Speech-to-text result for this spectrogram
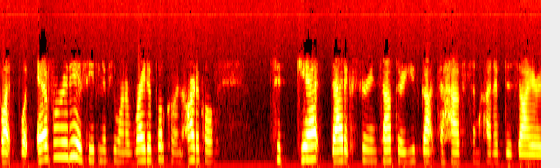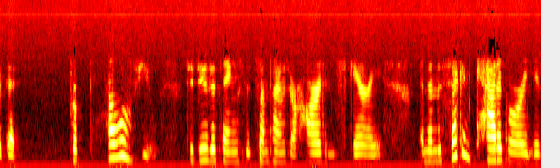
But whatever it is, even if you want to write a book or an article, to get that experience out there, you've got to have some kind of desire that propels you to do the things that sometimes are hard and scary. And then the second category is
